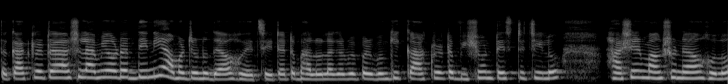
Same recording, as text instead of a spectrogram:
তো কাঁকড়াটা আসলে আমি অর্ডার দিইনি, আমার জন্য দেওয়া হয়েছে। এটা একটা ভালো লাগার ব্যাপার এবং কি কাঁকড়াটা ভীষণ টেস্টি ছিল। হাঁসের মাংস নেওয়া হলো।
